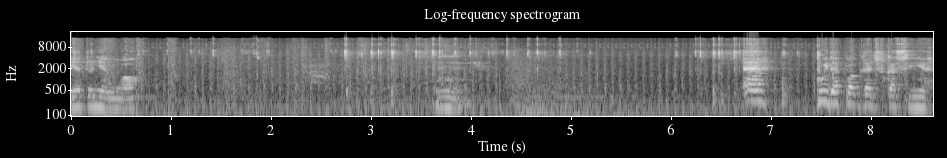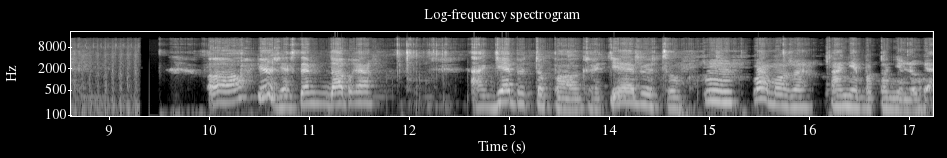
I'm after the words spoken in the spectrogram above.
Mnie tu nie było. Hmm. E, pójdę pograć w kasynie. O, już jestem, dobra. A gdzie by to pograć? Gdzie by tu? Hmm, no może. A nie, bo to nie lubię.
